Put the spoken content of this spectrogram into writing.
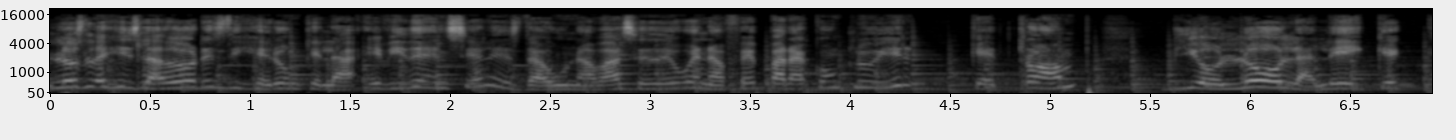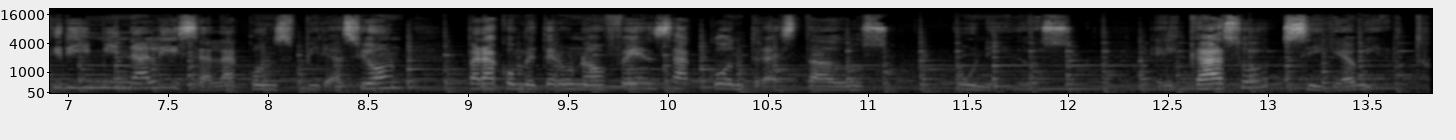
Los legisladores dijeron que la evidencia les da una base de buena fe para concluir que Trump violó la ley que criminaliza la conspiración para cometer una ofensa contra Estados Unidos. El caso sigue abierto.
